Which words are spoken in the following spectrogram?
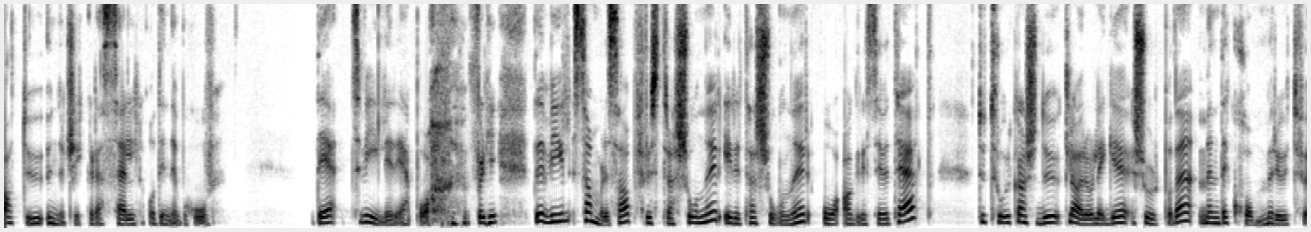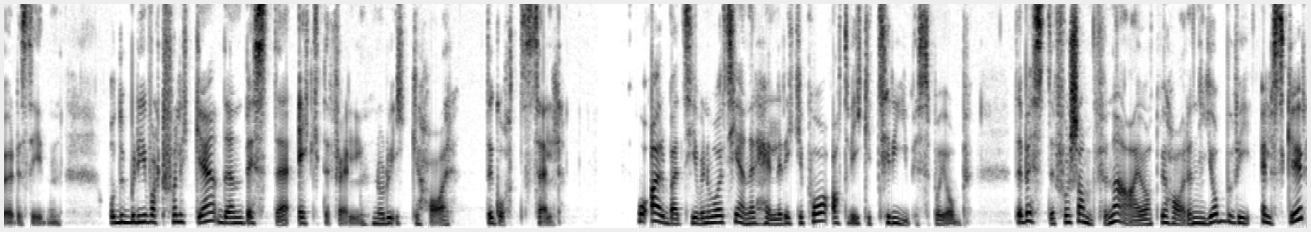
at du undertrykker deg selv og dine behov? Det tviler jeg på, fordi det vil samle seg opp frustrasjoner, irritasjoner og aggressivitet. Du tror kanskje du klarer å legge skjul på det, men det kommer ut før eller siden. Og du blir i hvert fall ikke den beste ektefellen når du ikke har det godt selv. Og arbeidsgiverne våre tjener heller ikke på at vi ikke trives på jobb. Det beste for samfunnet er jo at vi har en jobb vi elsker,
